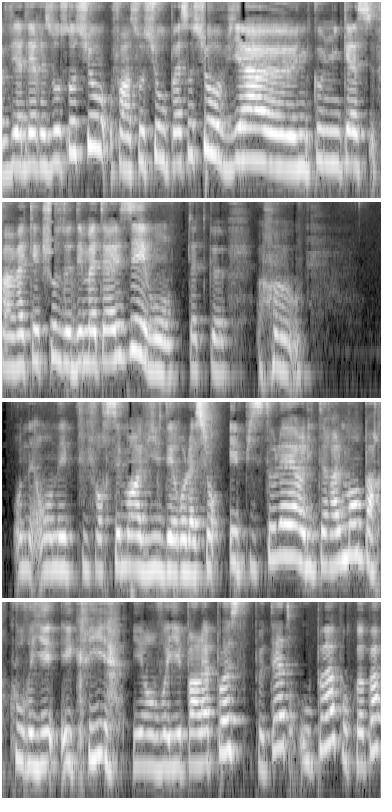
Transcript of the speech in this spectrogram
via les réseaux sociaux, enfin sociaux ou pas sociaux, via une communication, enfin avec quelque chose de dématérialisé. Bon, peut-être que on n'est plus forcément à vivre des relations épistolaires, littéralement, par courrier écrit et envoyé par la poste, peut-être, ou pas, pourquoi pas.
